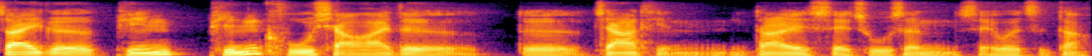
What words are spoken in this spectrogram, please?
在一个贫贫苦小孩的的家庭，大概谁出生谁会知道？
